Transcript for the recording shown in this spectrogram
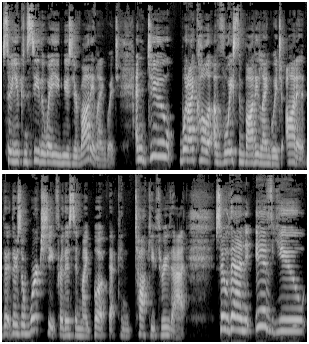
so you can see the way you use your body language and do what I call a voice and body language audit. There's a worksheet for this in my book that can talk you through that. So then if you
